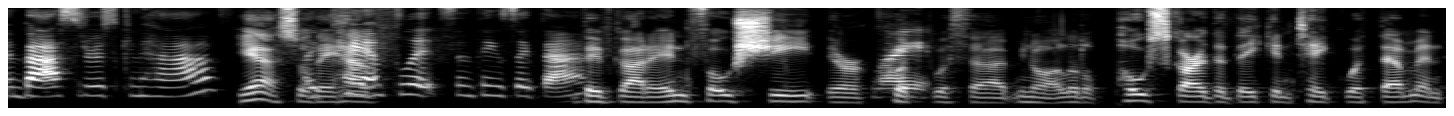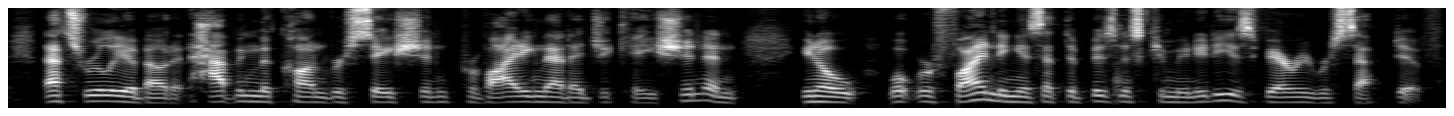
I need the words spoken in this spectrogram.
ambassadors can have Yeah, so like they have pamphlets and things like that? They've got an info sheet. They're equipped Right. with a, you know a little postcard that they can take with them, and that's really about it. Having the conversation, providing that education, and you know what we're finding is that the business community is very receptive.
